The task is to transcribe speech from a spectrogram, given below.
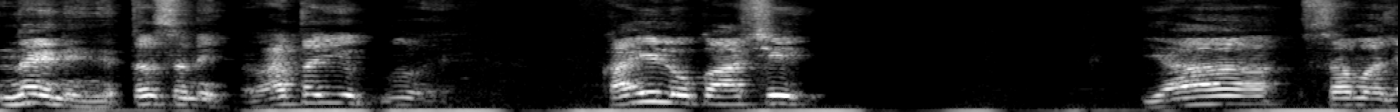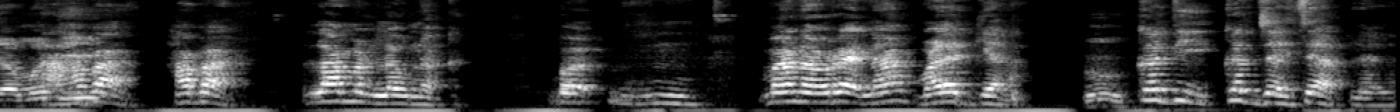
नाही नाही नाही तसं नाही. आता काही लोक असे या समाजामध्ये हा बा हा बा लांबण लावू नका. ब हम्म, मानावर आहे ना मळ्यात गेला हं, कधी कधी जायचंय आपल्याला?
